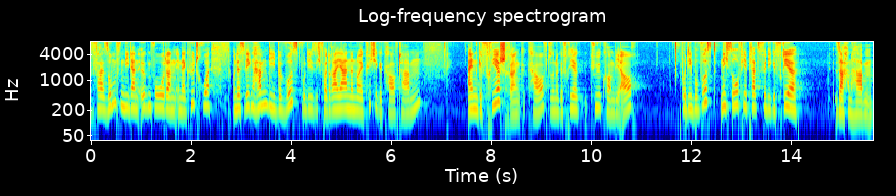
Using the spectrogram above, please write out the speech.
versumpfen die dann irgendwo dann in der Kühltruhe. Und deswegen haben die bewusst, wo die sich vor drei Jahren eine neue Küche gekauft haben, einen Gefrierschrank gekauft, so eine Gefrier-Kühlkombi auch, wo die bewusst nicht so viel Platz für die Gefriersachen haben.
